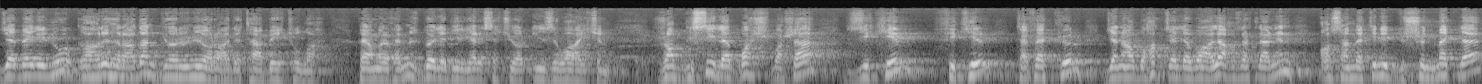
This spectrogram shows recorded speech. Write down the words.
Cebeli Nur Garı Hıra'dan görünüyor adeta Beytullah. Peygamber Efendimiz böyle bir yeri seçiyor inziva için. Rabbisiyle baş başa zikir, fikir, tefekkür, Cenab-ı Hak Celle ve Ala Hazretlerinin azametini düşünmekle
